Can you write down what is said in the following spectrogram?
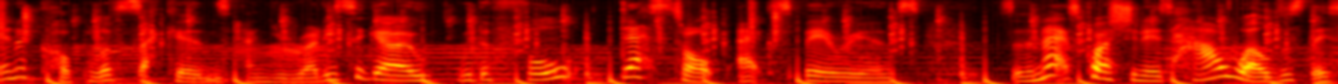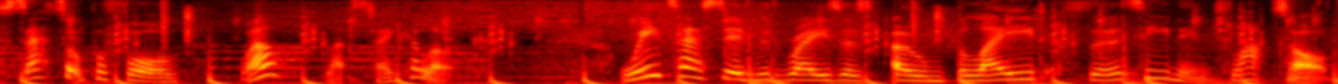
in a couple of seconds and you're ready to go with a full desktop experience. So the next question is how well does this setup perform? Well, let's take a look. We tested with Razer's own Blade 13-inch laptop.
